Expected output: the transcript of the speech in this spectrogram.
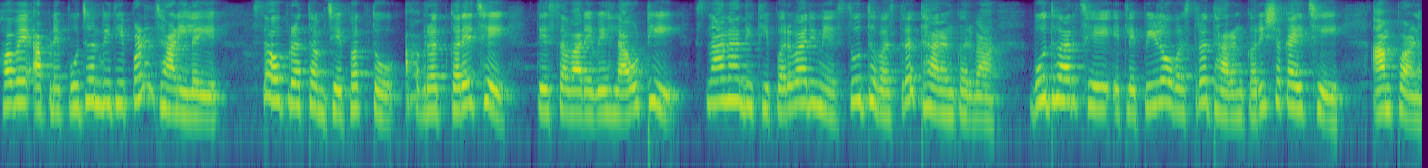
હવે આપણે પૂજન વિધિ પણ જાણી લઈએ. સૌ પ્રથમ જે ભક્તો આ વ્રત કરે છે, તે સવારે વહેલા ઉઠી સ્નાનાદિથી પરવારીને શુદ્ધ વસ્ત્ર ધારણ કરવા. બુધવાર છે એટલે પીળો વસ્ત્ર ધારણ કરી શકાય છે. આમ પણ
